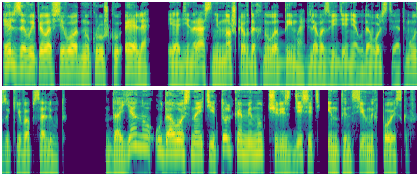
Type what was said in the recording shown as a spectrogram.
Эльза выпила всего одну кружку эля и один раз немножко вдохнула дыма для возведения удовольствия от музыки в абсолют. Даяну удалось найти только минут через десять интенсивных поисков.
